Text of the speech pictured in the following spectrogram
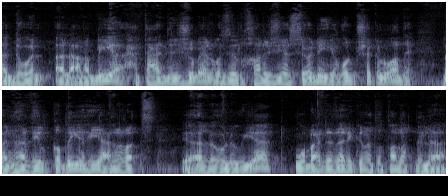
الدول العربية حتى عادل الجبير وزير الخارجية السعودي يقول بشكل واضح بأن هذه القضية هي على رأس الأولويات وبعد ذلك نتطرق إلى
